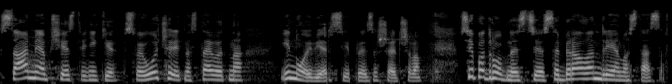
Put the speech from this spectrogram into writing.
Сами общественники, в свою очередь, настаивают на иной версии произошедшего. Все подробности собирал Андрей Анастасов.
